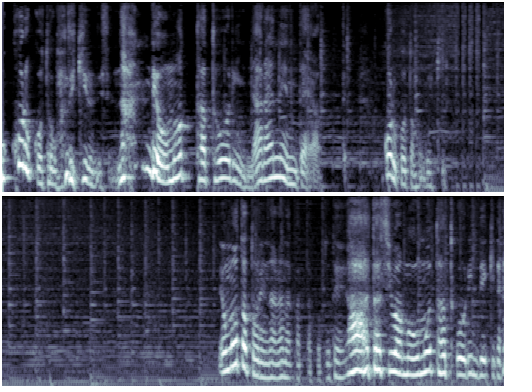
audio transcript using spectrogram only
怒ることもできるんですよ。なんで思った通りにならねえんだよって怒ることもできる。思った通りにならなかったことで「ああ私はもう思った通りにできない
